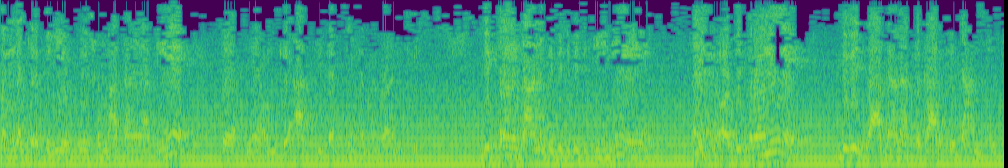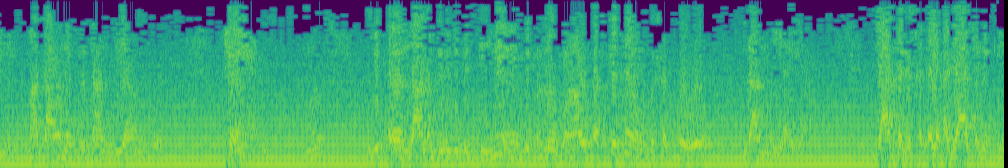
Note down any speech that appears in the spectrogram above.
मंगल द्रव्य लिए हुए सब माताएँ आती हैं तो अपने उनके आरती करती हैं भगवान की। विपरण दान विविध विधि है और विप्रों ने विविध नाना प्रकार के दान दिए माताओं ने फिर दान दिया उनको। विप्र दान विविध विधि में विप्र लोग वहाँ उपस्थित हैं, उनको सबको दान दिया गया। जाचक सकल अजाचक की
